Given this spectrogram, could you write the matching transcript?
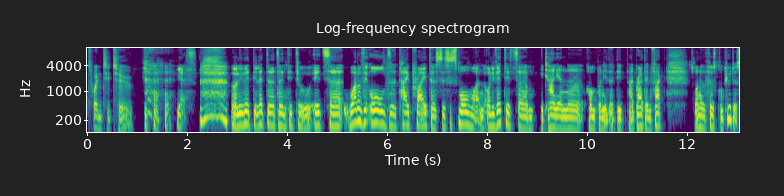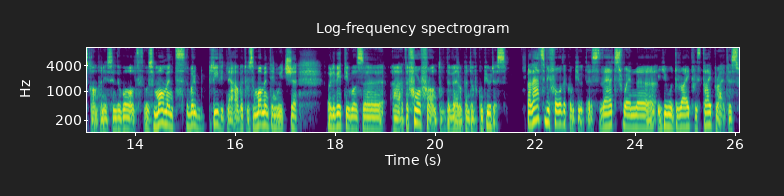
22. yes, Olivetti Lettera 22. It's uh, one of the old uh, typewriters. It's a small one. Olivetti is an um, Italian uh, company that did typewriter. In fact, it's one of the first computers companies in the world. There was a moment, nobody believe it now, but it was a moment in which uh, Olivetti was uh, uh, at the forefront of development of computers. But that's before the computers. That's when uh, you would write with typewriters.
